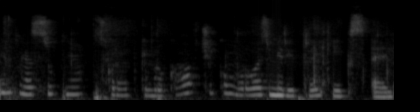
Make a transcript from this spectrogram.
Літня сукня з коротким рукавчиком в розмірі 3XL.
